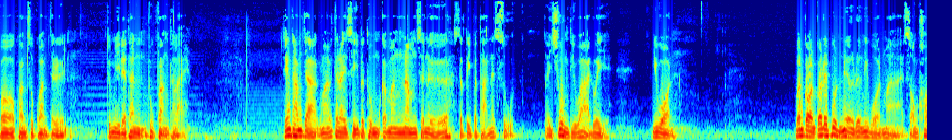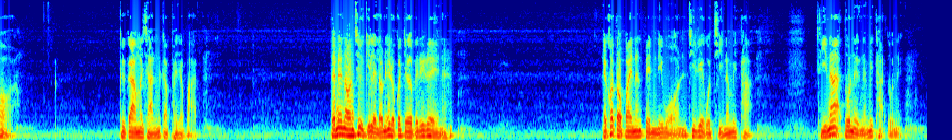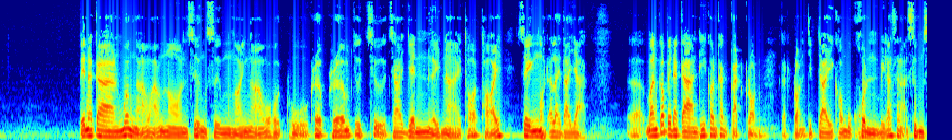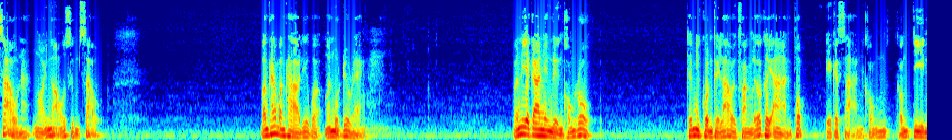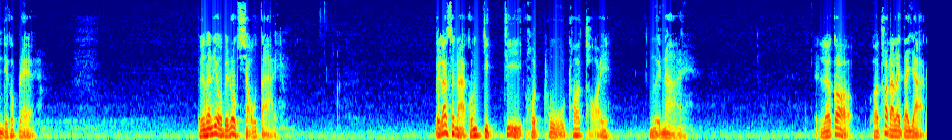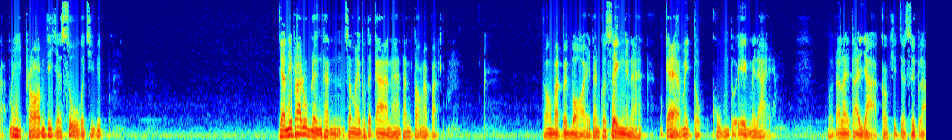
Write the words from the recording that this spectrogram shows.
ก็ความสุขความเจริญจะมีแด่ท่านทุกฝั่งทั้งหลาย เสียงธรรมจากมหาวิทยาลัยศรีปทุมกำลังนำเสนอสติปัฏฐานสูตร ในช่วงที่ว่าด้วยนิวรณ์วันก่อนก็ได้พูดเนื่องเรื่องนิวรณ์มาสองข้อ คือการมาฉันกับพยาบาท แต่แน่นอนชื่อกิเลสเหล่านี้เราก็เจอไปเรื่อยๆนะ ในข้อต่อไปนั้นเป็นนิวรณ์ที่เรียกว่าทีนมิทะทีนะตัวหนึ่งนะมิทะตัวหนึ่ง เป็นอาการว่างเหงาหาวนอน ซึ่งซึมหงอยเหงาหดหูเคริบเคลิ้มจืดชืดชาเย็นเหนื่อยหน่ายท้อถอยเซ็งหมดอะไรตายอยากมันก็เป็นอาการที่ค่อนข้างกัดกร่อน กัดกร่อนจิตใจของบุคคลมีลักษณะซึมเศร้านะหงอยเหงาซึมเศร้า บางครั้งบางคราวเรียกว่ามันหมดเรี่ยวแรง มันมีอาการอย่างหนึ่งของโรคถ้ามีคนเคยเล่าให้ฟัง แล้วก็เคยอ่านพบเอกสารของของจีนที่เขาแปลคือท่านเรียกว่าเป็นโรคเฉาตาย เป็นลักษณะของจิตที่หดหู่ท้อถอยเหนื่อยหน่าย แล้วก็ทอดอะไรแต่อยากอะ ไม่พร้อมที่จะสู้กับชีวิต อย่างนี้พระรูปหนึ่งท่านสมัยพุทธกาลนะท่านต้องอบัตต้องอบัตบ่อยๆท่านก็เซ็งนะฮะแก้ไม่ตกคุมตัวเองไม่ได้หมดอะไรตายอยากก็คิดจะศึกละ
